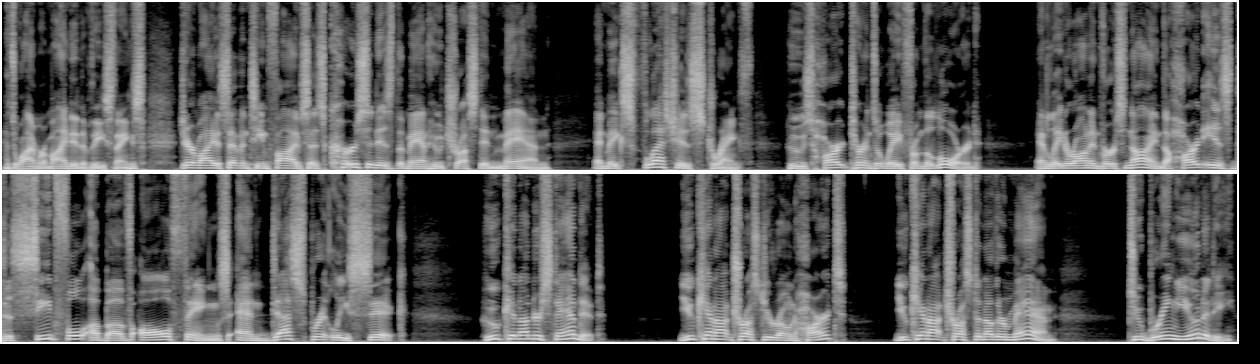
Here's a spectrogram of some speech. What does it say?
That's why I'm reminded of these things. Jeremiah 17 5 says, Cursed is the man who trusts in man and makes flesh his strength, whose heart turns away from the Lord. And later on in verse 9, the heart is deceitful above all things and desperately sick. Who can understand it? You cannot trust your own heart. You cannot trust another man to bring unity,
